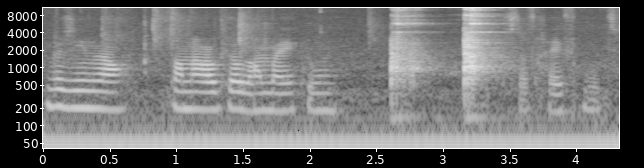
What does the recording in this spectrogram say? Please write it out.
We zien wel. Ik kan er ook heel lang mee doen. Dus dat geeft niet.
